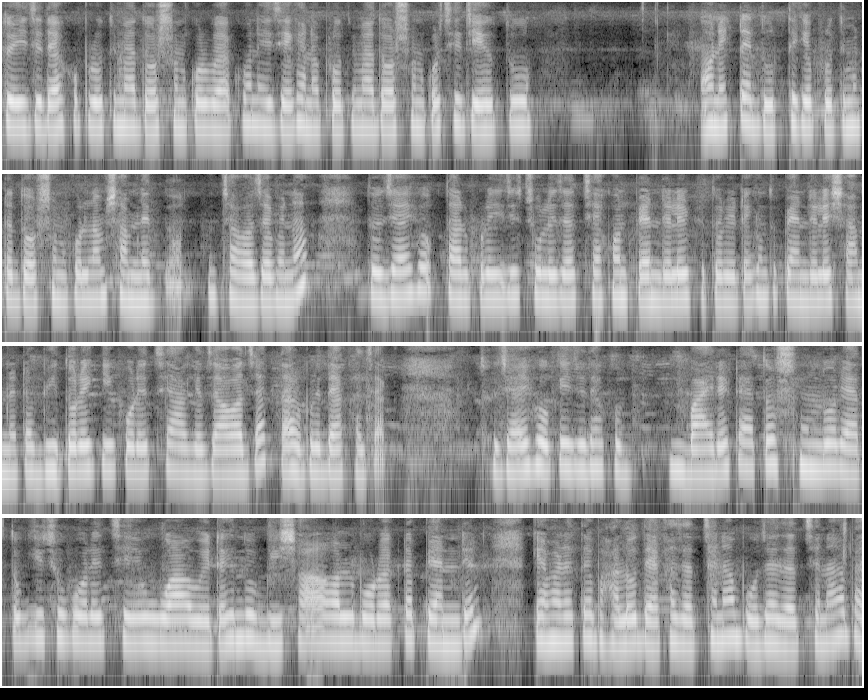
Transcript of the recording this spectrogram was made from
তো এই যে দেখো প্রতিমা দর্শন করব এখন। এই যে এখানে প্রতিমা দর্শন করছি, যেহেতু অনেকটাই দূর থেকে প্রতিমাটা দর্শন করলাম, সামনে যাওয়া যাবে না। তো যাই হোক, তারপরে এই যে চলে যাচ্ছে এখন প্যান্ডেলের ভিতরে। এটা কিন্তু প্যান্ডেলের সামনেটা। ভিতরে কি করেছে, আগে যাওয়া যাক, তারপরে দেখা যাক। তো যাই হোক, এই যে দেখো, বাইরেটা এত সুন্দর, এত কিছু করেছে, ওয়াও, এটা কিন্তু বিশাল বড় একটা প্যান্ডেল। ক্যামেরাতে ভালো দেখা যাচ্ছে না, বোঝা যাচ্ছে না, বা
